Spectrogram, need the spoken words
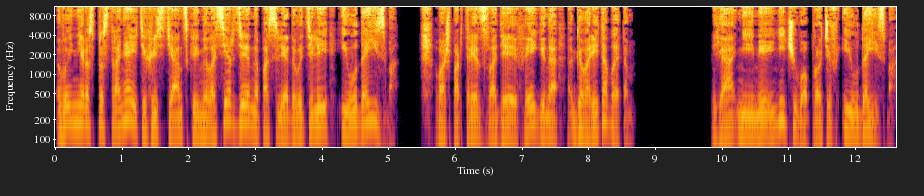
вы не распространяете христианское милосердие на последователей иудаизма. Ваш портрет злодея Фейгина говорит об этом. Я не имею ничего против иудаизма.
